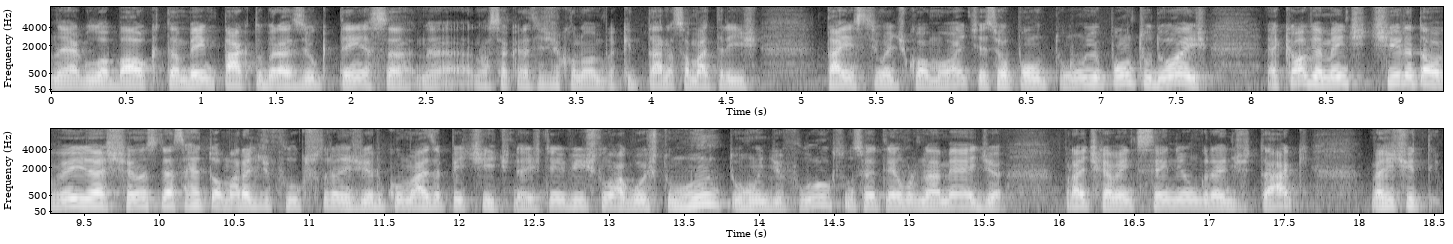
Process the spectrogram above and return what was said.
né, global, que também impacta o Brasil, que tem essa né, nossa característica econômica que está nessa matriz, está em cima de commodities. Esse é o ponto um. E o ponto dois é que, obviamente, tira talvez a chance dessa retomada de fluxo estrangeiro com mais apetite. Né? A gente tem visto um agosto muito ruim de fluxo, um setembro, na média, praticamente sem nenhum grande destaque. Mas a gente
